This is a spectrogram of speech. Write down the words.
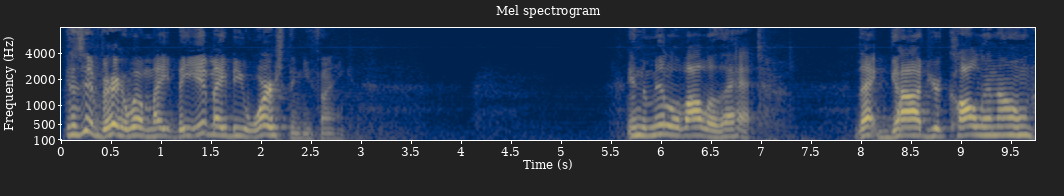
Because it very well may be. It may be worse than you think. In the middle of all of that, that God you're calling on,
